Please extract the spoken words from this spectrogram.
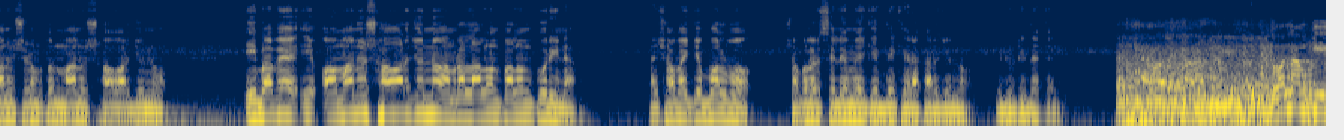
মানুষের মতন মানুষ হওয়ার জন্য। এইভাবে এই অমানুষ হওয়ার জন্য আমরা লালন পালন করি না। তাই সবাইকে বলব সকলের ছেলে মেয়েকে দেখে রাখার জন্য ভিডিওটি দেখেন। তোমার নাম কি?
